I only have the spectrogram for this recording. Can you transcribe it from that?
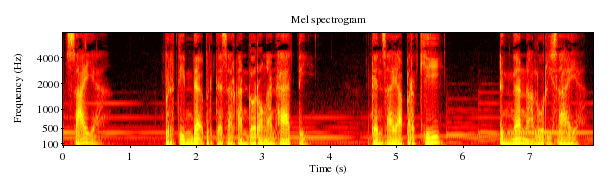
Saya bertindak berdasarkan dorongan hati, dan saya pergi dengan naluri saya.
